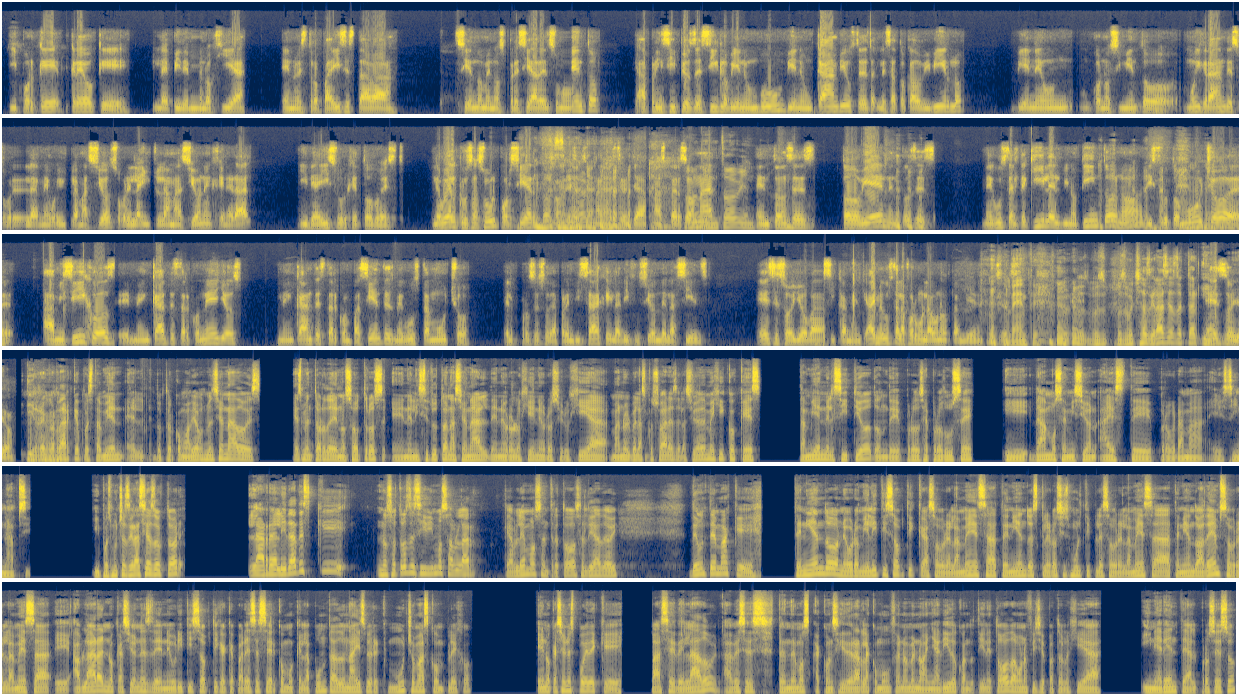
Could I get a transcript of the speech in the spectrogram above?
Y por qué creo que la epidemiología en nuestro país estaba siendo menospreciada en su momento. A principios de siglo viene un boom, viene un cambio, ustedes les ha tocado vivirlo viene un, conocimiento muy grande sobre la neuroinflamación, sobre la inflamación en general, y de ahí surge todo esto. Le voy al Cruz Azul, por cierto, es una cuestión ya más personal. Todo bien, Entonces, todo bien, entonces me gusta el tequila, el vino tinto, ¿no? Disfruto mucho eh, a mis hijos, eh, me encanta estar con ellos, me encanta estar con pacientes, me gusta mucho el proceso de aprendizaje y la difusión de la ciencia. Ese soy yo básicamente. Ay, me gusta la Fórmula 1 también. Excelente. Pues, pues, pues, muchas gracias, doctor. Y, Eso soy yo. Y recordar que pues también el doctor, como habíamos mencionado, es, es mentor de nosotros en el Instituto Nacional de Neurología y Neurocirugía Manuel Velasco Suárez de la Ciudad de México, que es también el sitio donde se produce y damos emisión a este programa eh, Sinapsis. Y pues muchas gracias, doctor. La realidad es que nosotros decidimos hablar, que hablemos entre todos el día de hoy de un tema que teniendo neuromielitis óptica sobre la mesa, teniendo esclerosis múltiple sobre la mesa, teniendo ADEM sobre la mesa, eh, hablar en ocasiones de neuritis óptica que parece ser como que la punta de un iceberg mucho más complejo, en ocasiones puede que pase de lado, a veces tendemos a considerarla como un fenómeno añadido cuando tiene toda una fisiopatología inherente al proceso,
